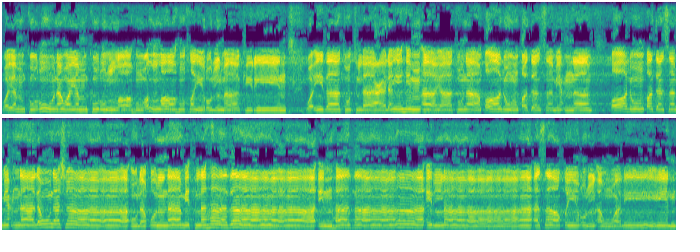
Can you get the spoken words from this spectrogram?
ويمكرون ويمكر الله والله خير الماكرين. وإذا تتلى عليهم آياتنا قالوا قد سمعنا قالوا قد سمعنا لو نشاء لقلنا مثل هذا إن هذا إلا أساطير الأولين.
